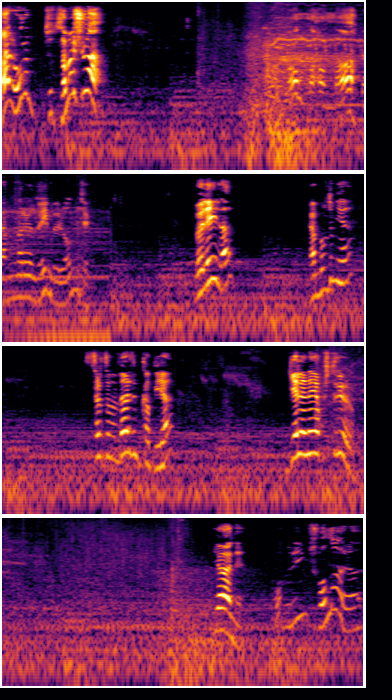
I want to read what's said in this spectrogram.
Lan oğlum tutsana şuna. Allah Allah ben bunları öldüreyim böyle olmayacak. Böyle iyi lan. Ben buldum ya. Sırtımı verdim kapıya. Gelene yapıştırıyorum. Yani. O iyiymiş vallahi ya.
